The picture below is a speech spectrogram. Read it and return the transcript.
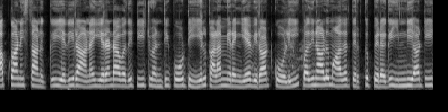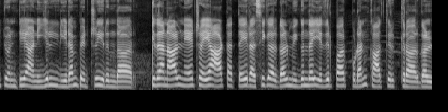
ஆப்கானிஸ்தானுக்கு எதிரான இரண்டாவது டி டுவெண்டி போட்டியில் களமிறங்கிய விராட் கோலி பதினாலு மாதத்திற்கு பிறகு இந்தியா டி டுவெண்டி அணியில் இடம்பெற்று இருந்தார். இதனால் நேற்றைய ஆட்டத்தை ரசிகர்கள் மிகுந்த எதிர்பார்ப்புடன் காத்திருக்கிறார்கள்.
